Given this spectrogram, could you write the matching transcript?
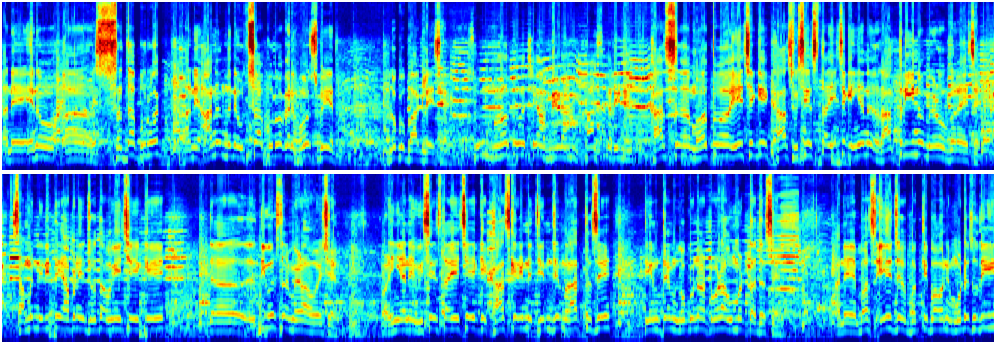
અને એનો શ્રદ્ધાપૂર્વક અને આનંદ અને ઉત્સાહપૂર્વક અને હોશભેર લોકો ભાગ લે છે. શું મહત્વ છે આ મેળાનું? ખાસ કરીને? ખાસ મહત્વ એ છે કે ખાસ વિશેષતા એ છે કે અહીંયા રાત્રિનો મેળો ભરાય છે. સામાન્ય રીતે આપણે જોતા હોઈએ છીએ કે દિવસના મેળા હોય છે. પણ અહીંયાની વિશેષતા એ છે કે ખાસ કરીને જેમ જેમ રાત થશે, તેમ તેમ લોકોના ટોળા ઉમટતા જશે. અને બસ એ જ ભક્તિભાવને મોડે સુધી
